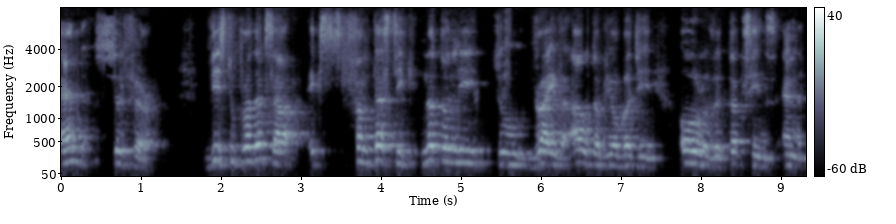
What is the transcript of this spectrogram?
and sulfur. These two products are fantastic, not only to drive out of your body all the toxins and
